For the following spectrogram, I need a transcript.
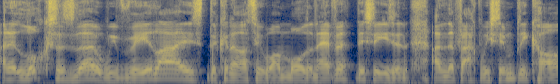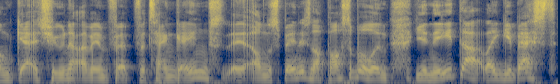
And it looks as though we've realised the Konate one more than ever this season, and the fact we simply can't get a tune out of him for, for ten games eh, on the spin is not possible. And you need that. Like your best,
